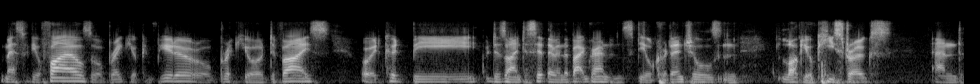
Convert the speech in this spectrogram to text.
mess with your files or break your computer or brick your device, or it could be designed to sit there in the background and steal credentials and log your keystrokes and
